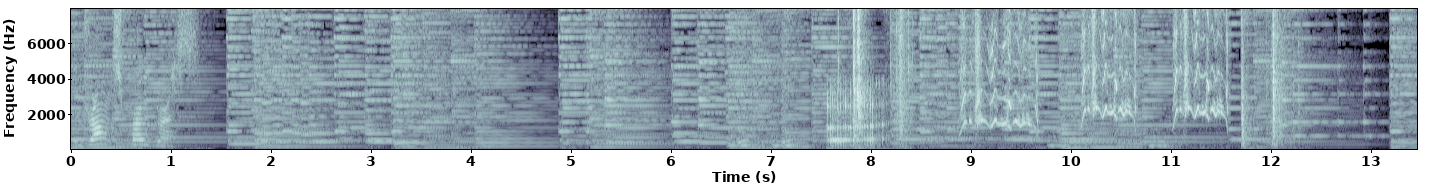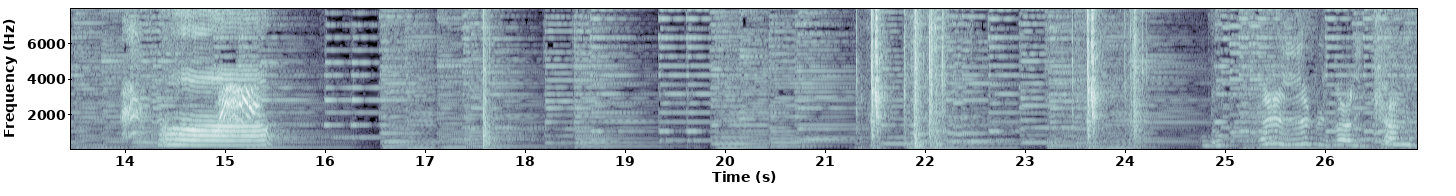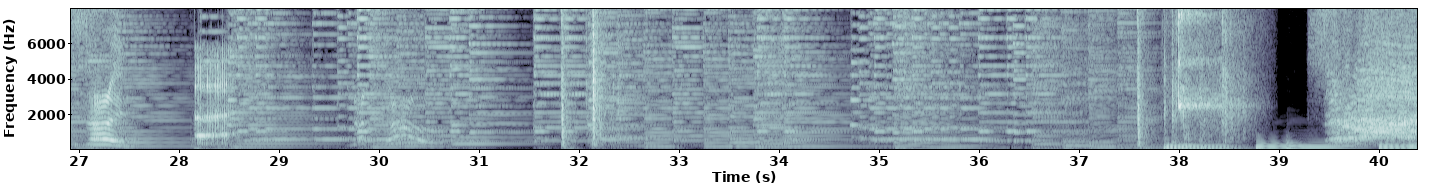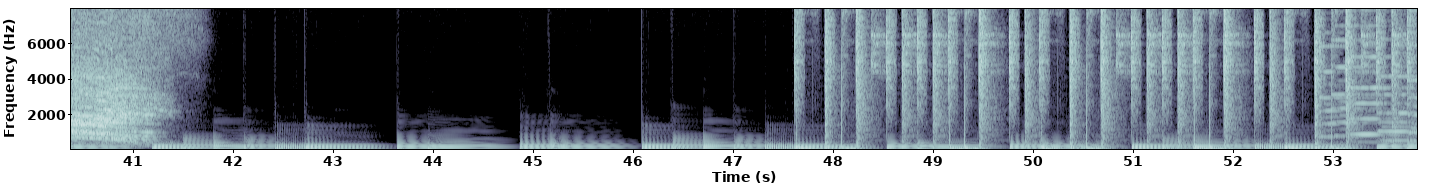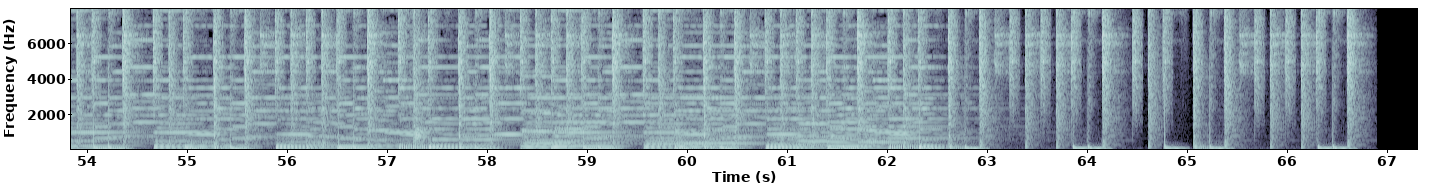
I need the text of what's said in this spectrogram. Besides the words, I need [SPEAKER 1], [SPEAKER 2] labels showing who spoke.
[SPEAKER 1] The drunk's progress.
[SPEAKER 2] Everybody come inside!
